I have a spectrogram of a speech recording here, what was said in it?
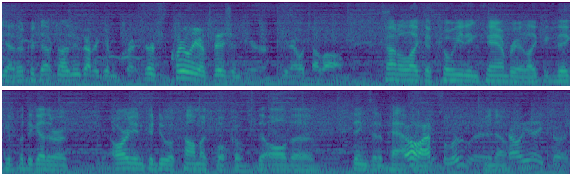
Yeah, there could So I definitely do got to give him credit. There's clearly a vision here, you know, which I love. kind of like a Coheed and Cambria. Like they could put together a Arian could do a comic book of the, all the things that have happened. Oh, absolutely. You know. Hell yeah, he could.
